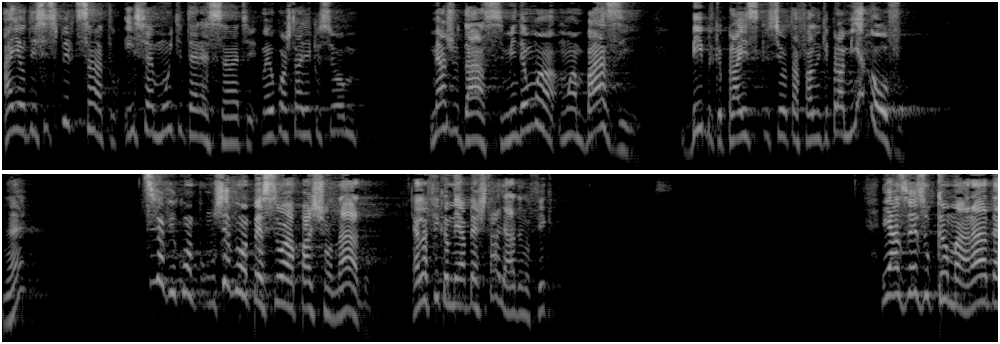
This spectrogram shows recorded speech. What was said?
Aí eu disse, Espírito Santo, isso é muito interessante. Eu gostaria que o Senhor me ajudasse, me dê uma, uma base bíblica para isso que o Senhor está falando, que para mim é novo. Né? Você já, viu, você viu uma pessoa apaixonada? Ela fica meio abestalhada, não fica? E às vezes o camarada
